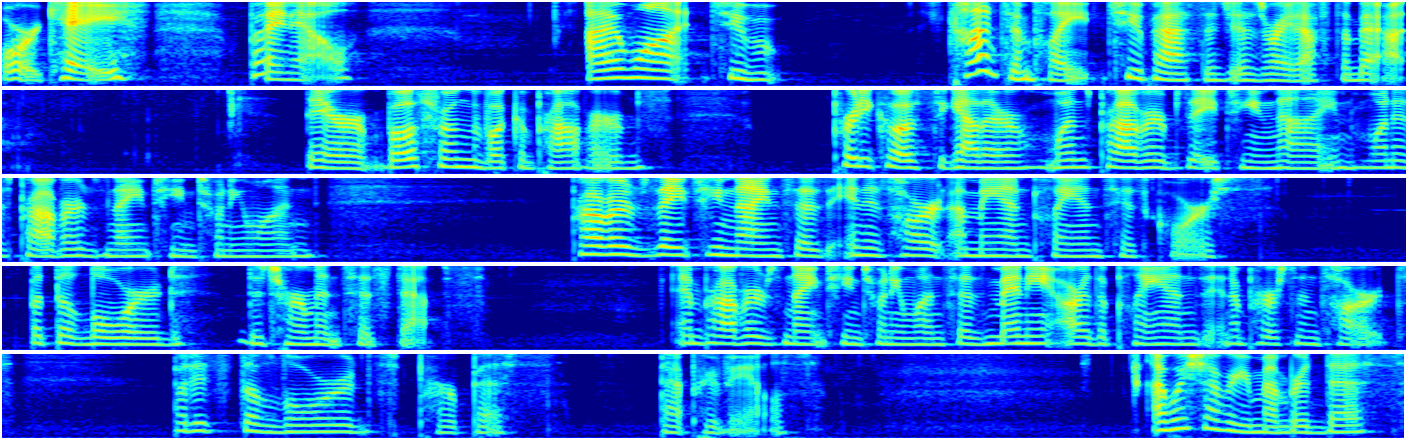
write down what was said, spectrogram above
or K by now? I want to contemplate two passages right off the bat. They're both from the book of Proverbs, pretty close together. One's Proverbs 18:9, one is Proverbs 19:21. Proverbs 18:9 says, "In his heart a man plans his course, but the Lord determines his steps." And Proverbs 19:21 says, "Many are the plans in a person's heart, but it's the Lord's purpose that prevails." I wish I remembered this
